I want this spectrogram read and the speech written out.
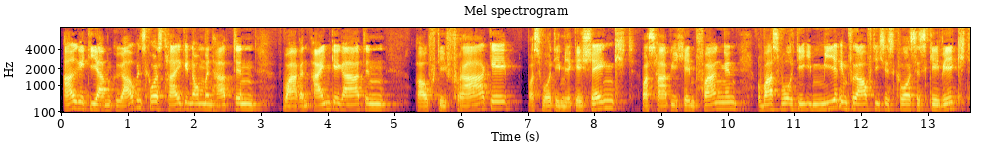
Alle, die am Glaubenskurs teilgenommen hatten, waren eingeladen auf die Frage, was wurde mir geschenkt, was habe ich empfangen, was wurde in mir im Verlauf dieses Kurses geweckt,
